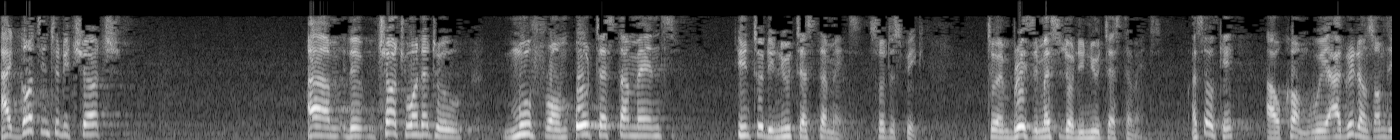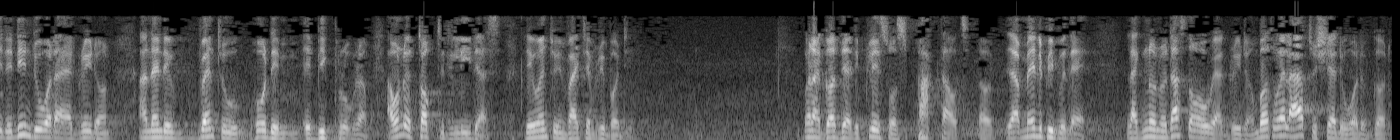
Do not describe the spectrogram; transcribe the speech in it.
I got into the church. Um, the church wanted to move from Old Testament into the New Testament, so to speak, to embrace the message of the New Testament. I said, okay, I'll come. We agreed on something. They didn't do what I agreed on. And then they went to hold a, a big program. I wanted to talk to the leaders. They went to invite everybody. When I got there, the place was packed out. Uh, there are many people there. Like, no, no, that's not what we agreed on. But, well, I have to share the word of God.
